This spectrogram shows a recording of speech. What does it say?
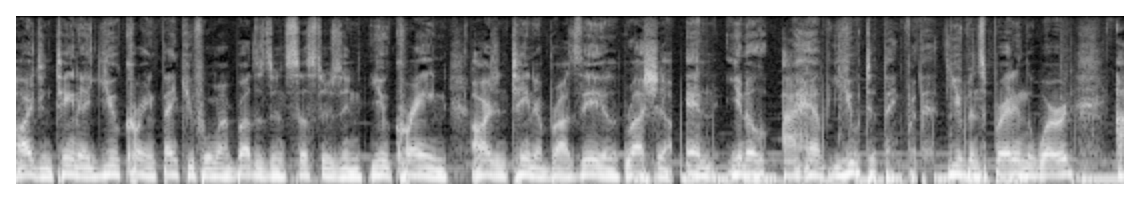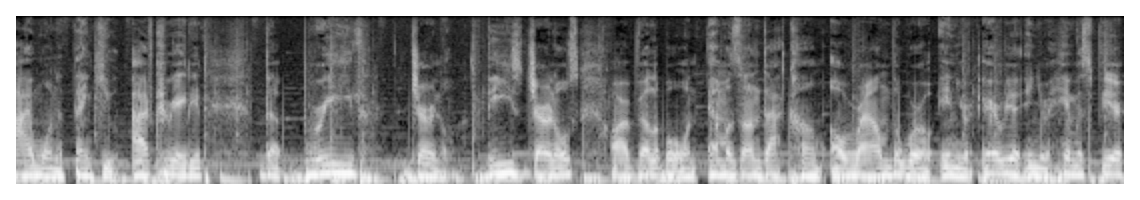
Argentina, Ukraine. Thank you for my brothers and sisters in Ukraine, Argentina, Brazil, Russia. And, you know, I have you to thank for that. You've been spreading the word. I want to thank you. I've created the Breathe Journal. These journals are available on Amazon.com around the world, in your area, in your hemisphere,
